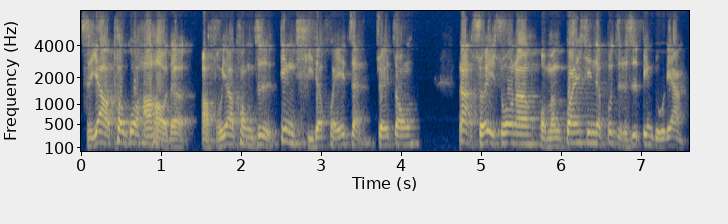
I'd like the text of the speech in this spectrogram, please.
只要透过好好的啊服药控制，定期的回诊追踪，那所以说呢，我们关心的不只是病毒量。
